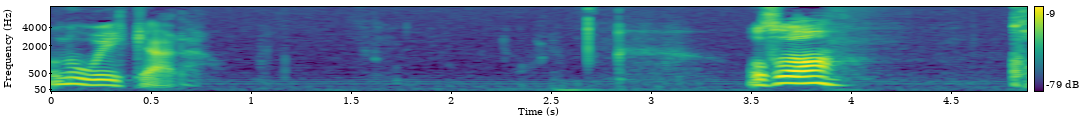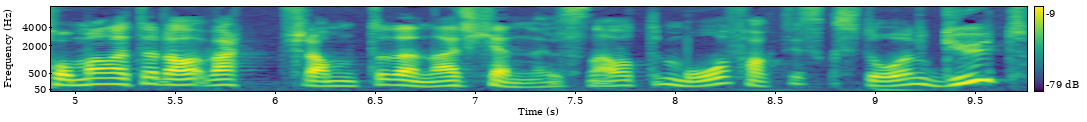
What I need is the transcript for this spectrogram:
og noe ikke er det? Og så kom han etter hvert fram til denne erkjennelsen av at det må faktisk stå en Gud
